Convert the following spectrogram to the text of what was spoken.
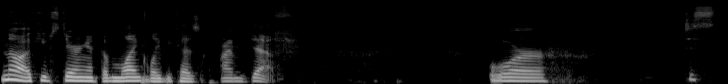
No, I keep staring at them blankly because I'm deaf. Or just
